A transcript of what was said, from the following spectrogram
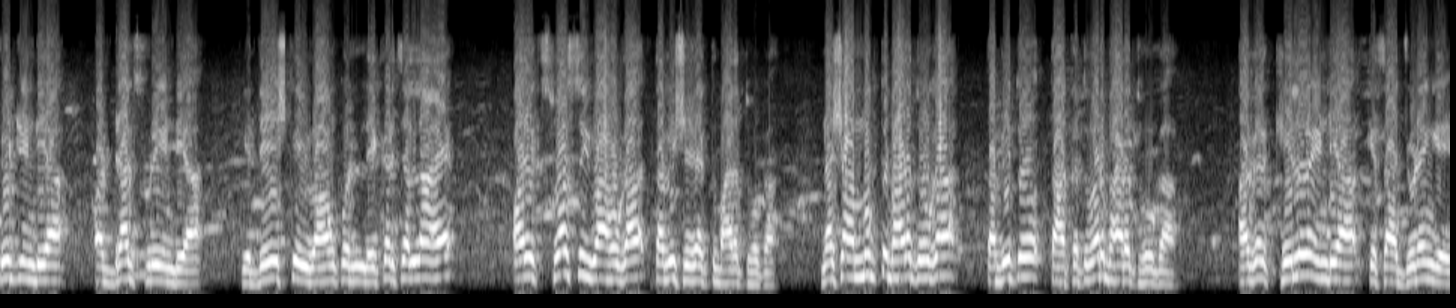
फिट इंडिया और ड्रग्स फ्री इंडिया ये देश के युवाओं को लेकर चलना है। और एक स्वस्थ युवा होगा तभी सशक्त भारत होगा। नशा मुक्त भारत होगा तभी तो ताकतवर भारत होगा। अगर खेलो इंडिया के साथ जुड़ेंगे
